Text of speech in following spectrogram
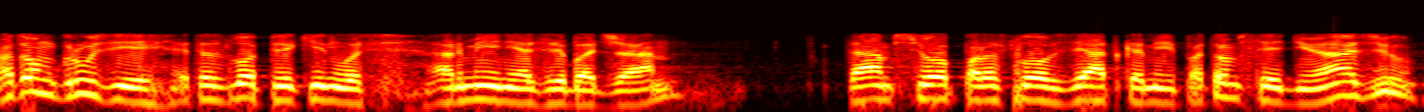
Потом в Грузии это зло перекинулось Армения, Азербайджан. Там все поросло взятками. Потом в Среднюю Азию,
